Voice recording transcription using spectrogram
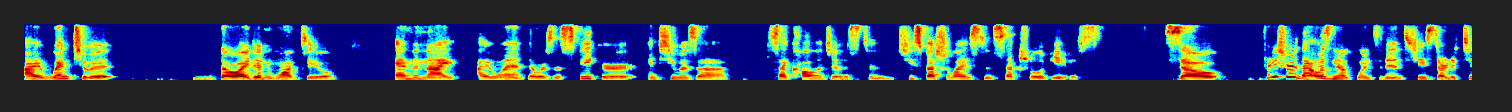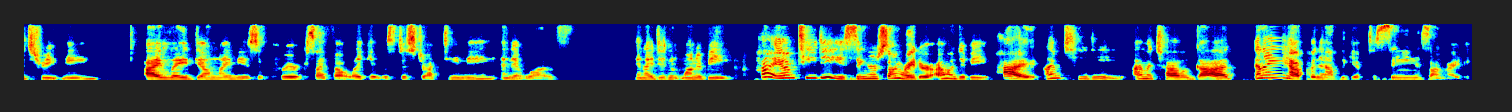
I went to it, though I didn't want to. And the night I went, there was a speaker, and she was a psychologist and she specialized in sexual abuse. So, pretty sure that was no coincidence. She started to treat me. I laid down my music career because I felt like it was distracting me, and it was. And I didn't want to be, hi, I'm TD, singer songwriter. I wanted to be, hi, I'm TD. I'm a child of God, and I happen to have the gift of singing and songwriting.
